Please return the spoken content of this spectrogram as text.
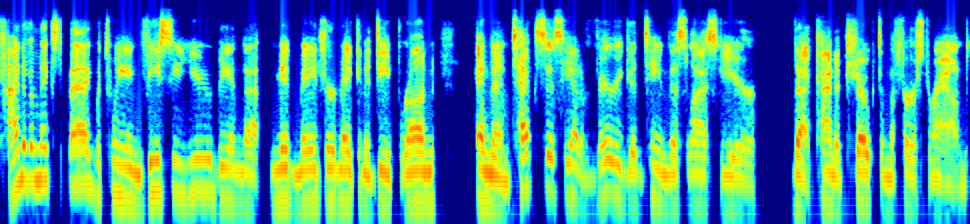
kind of a mixed bag between VCU being that mid major, making a deep run, and then Texas. He had a very good team this last year that kind of choked in the first round.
